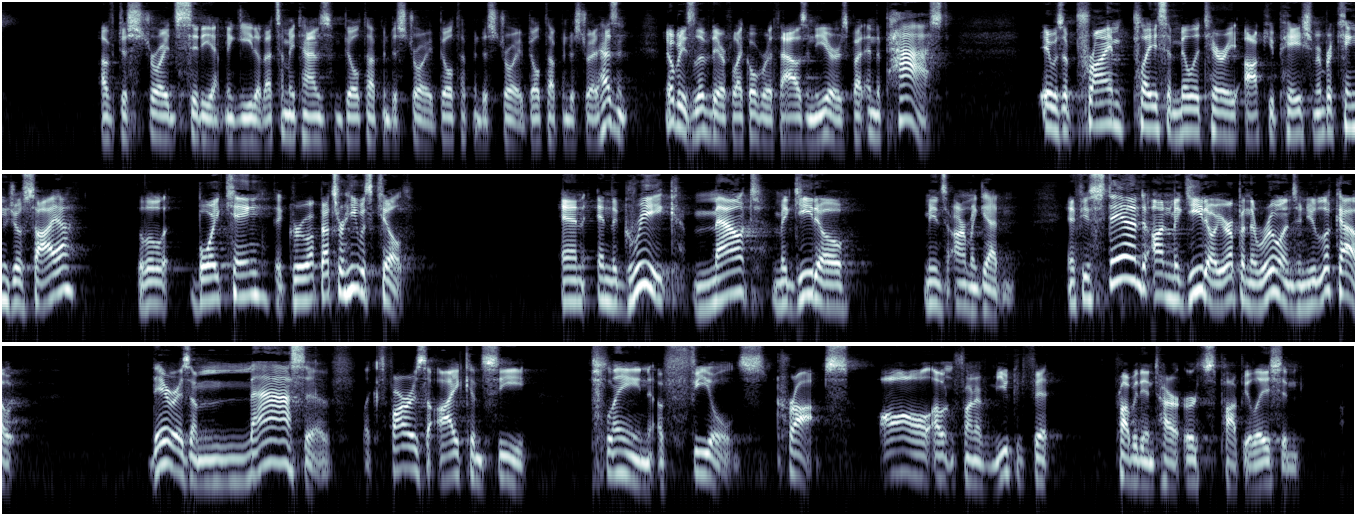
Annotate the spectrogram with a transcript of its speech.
of destroyed city at Megiddo. That's how many times built up and destroyed, built up and destroyed, built up and destroyed. It hasn't, nobody's lived there for like over a thousand years, but in the past, it was a prime place of military occupation. Remember King Josiah? The little boy king that grew up, that's where he was killed. And in the Greek, Mount Megiddo means Armageddon. And if you stand on Megiddo, you're up in the ruins, and you look out, there is a massive, like as far as the eye can see, plain of fields, crops, all out in front of him. You could fit probably the entire Earth's population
